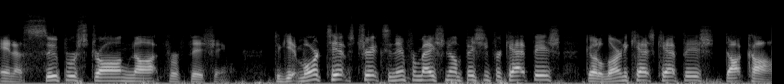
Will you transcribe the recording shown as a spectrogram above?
and a super strong knot for fishing. To get more tips, tricks, and information on fishing for catfish, go to learntocatchcatfish.com.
